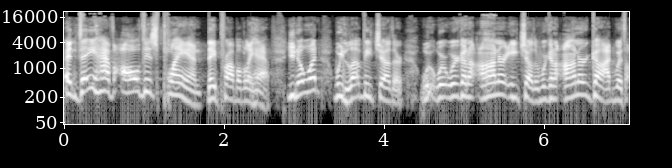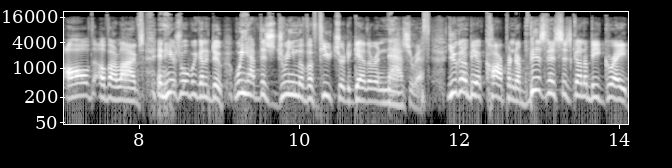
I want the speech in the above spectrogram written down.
And they have all this plan. They probably have. You know what? We love each other. We're, we're going to honor each other. We're going to honor God with all of our lives. And here's what we're going to do we have this dream of a future together in Nazareth. You're going to be a carpenter. Business is going to be great.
